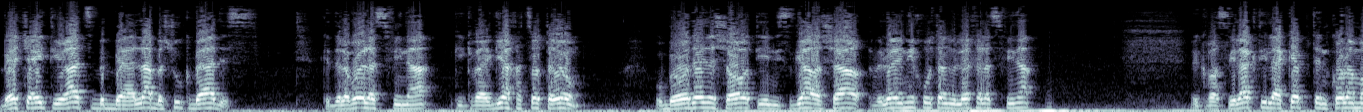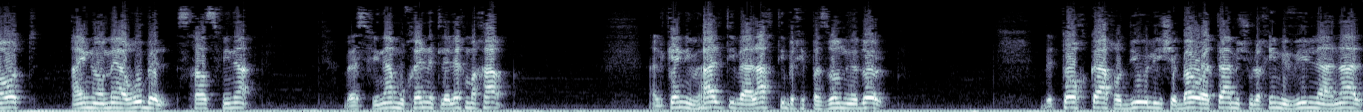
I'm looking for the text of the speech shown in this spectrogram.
בעת שהייתי רץ בבהלה בשוק באדס, כדי לבוא אל הספינה, כי כבר הגיע חצות היום, ובעוד איזה שעות יהיה נסגר השער, ולא יניחו אותנו ללך אל הספינה. וכבר סילקתי להקפטן כל המעות, היינו המאה רובל, שכר ספינה, והספינה מוכנת ללך מחר. על כן נבהלתי והלכתי בחיפזון גדול. בתוך כך הודיעו לי שבאו עתה משולחים מווילנה הנ"ל,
